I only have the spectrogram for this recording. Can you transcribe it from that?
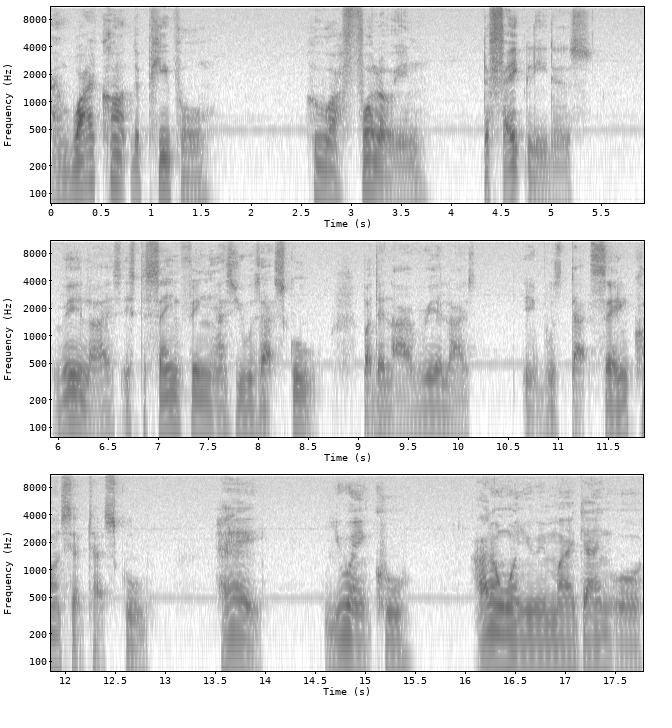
And why can't the people who are following the fake leaders realize it's the same thing as you was at school? But then I realized it was that same concept at school. Hey, you ain't cool. I don't want you in my gang or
